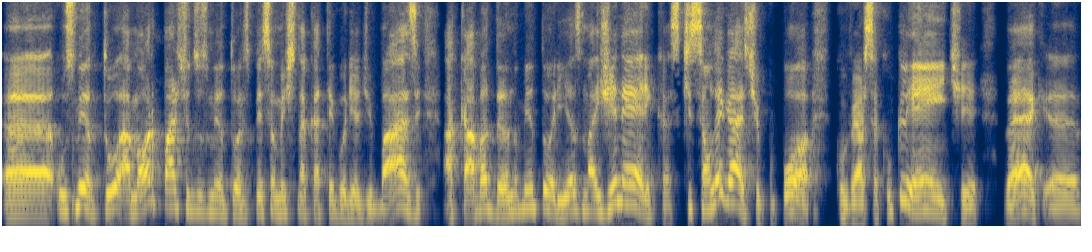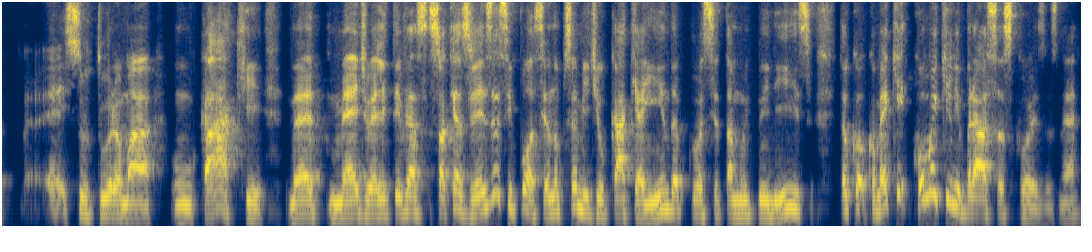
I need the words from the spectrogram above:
Uh, os mentor, a maior parte dos mentores, especialmente na categoria de base, acaba dando mentorias mais genéricas, que são legais, tipo, pô, conversa com o cliente, né, é, estrutura uma, um CAC, né, médio LTV, só que às vezes assim, pô, você não precisa medir o CAC ainda, porque você está muito no início, então como é que, como equilibrar essas coisas, né?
